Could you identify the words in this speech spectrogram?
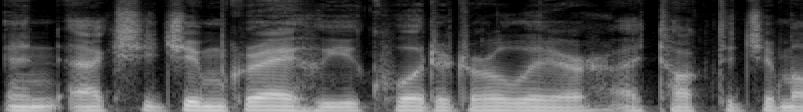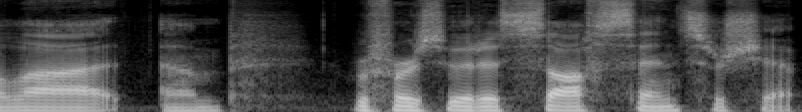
and actually Jim Gray, who you quoted earlier, I talked to Jim a lot, um, refers to it as soft censorship.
